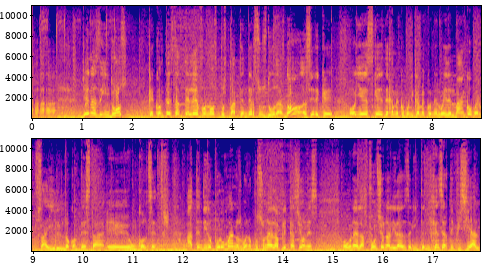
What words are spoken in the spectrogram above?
llenas de hindús que contestan teléfonos pues para atender sus dudas, ¿no? Así de que, oye, es que déjame comunicarme con el güey del banco, bueno, pues ahí lo contesta eh, un call center. Atendido por humanos, bueno, pues una de las aplicaciones o una de las funcionalidades de la inteligencia artificial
